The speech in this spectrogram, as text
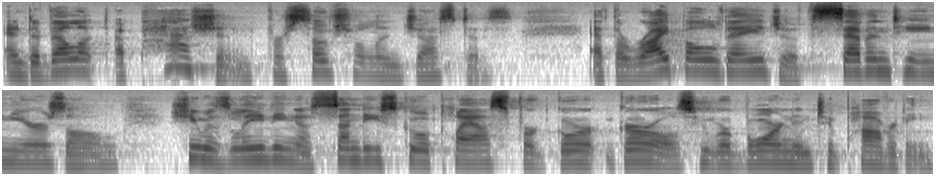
and developed a passion for social injustice. At the ripe old age of 17 years old, she was leading a Sunday school class for girls who were born into poverty.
